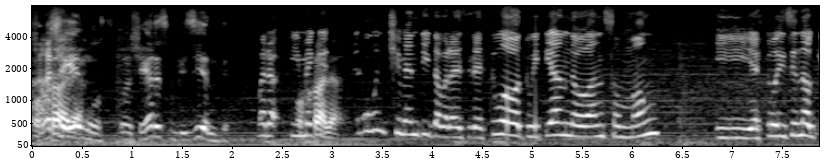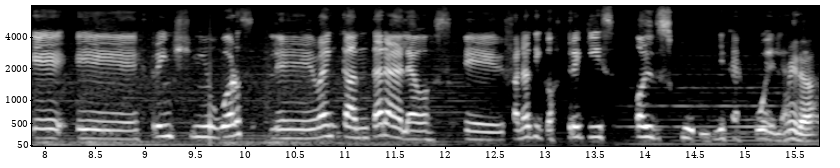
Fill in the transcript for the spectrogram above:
Ojalá, lleguemos, con llegar es suficiente. Bueno, y me quedó un chimentito para decir, estuvo tuiteando Anson Mount y estuvo diciendo que eh, Strange New Worlds le va a encantar a los eh, fanáticos trekkies old school, vieja escuela. Mira.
